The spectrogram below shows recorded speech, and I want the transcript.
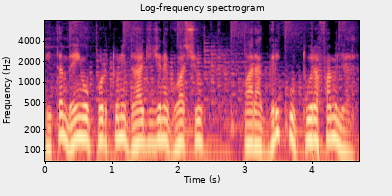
E também oportunidade de negócio para a agricultura familiar.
